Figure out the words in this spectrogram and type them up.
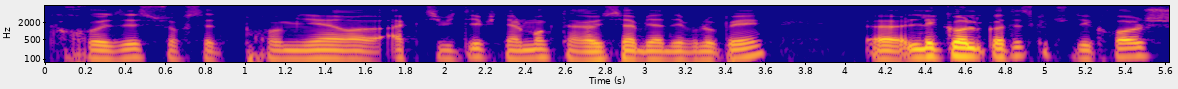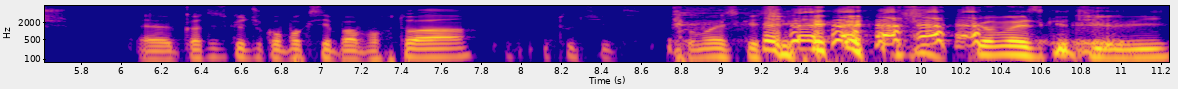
creuser sur cette première euh, activité finalement que tu as réussi à bien développer. Euh, L'école, quand est-ce que tu décroches? Euh, Quand est-ce que tu comprends que c'est pas pour toi? Tout de suite. Comment est-ce que tu comment est-ce que tu le vis?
